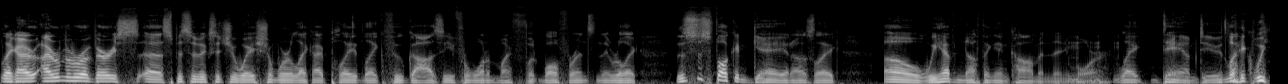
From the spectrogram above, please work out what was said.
like I, I remember a very uh, specific situation where like I played like Fugazi for one of my football friends. And they were like this is fucking gay. And I was like oh we have nothing in common anymore. Like damn dude. Like we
